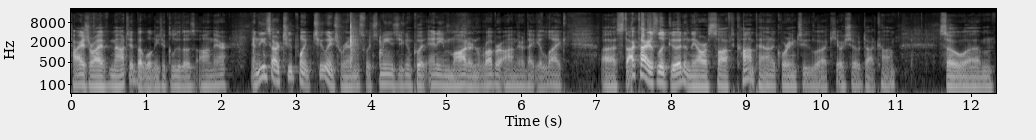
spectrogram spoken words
Tires arrive mounted, but we'll need to glue those on there. And these are 2.2 inch rims, which means you can put any modern rubber on there that you like. Uh, stock tires look good and they are a soft compound according to uh, Kyosho.com. So um,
